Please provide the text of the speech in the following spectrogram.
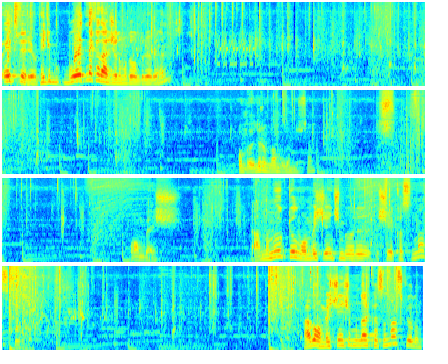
et veriyor. Peki bu- et ne kadar canımı dolduruyor benim? Oğlum ölürüm lan buradan düşsem. 15. Ya anlamı yok ki oğlum 15 can için böyle şey kasılmaz ki. Abi 15 can için bunlar kasılmaz ki oğlum.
